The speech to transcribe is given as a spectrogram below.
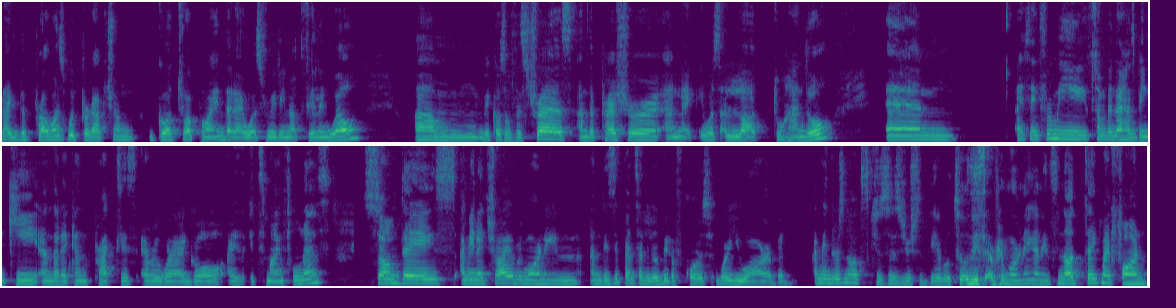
like the problems with production got to a point that I was really not feeling well um, because of the stress and the pressure, and like it was a lot to handle. And I think for me, something that has been key and that I can practice everywhere I go, I, it's mindfulness. Some days, I mean, I try every morning, and this depends a little bit, of course, where you are. But I mean, there's no excuses. You should be able to do this every morning, and it's not take my phone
